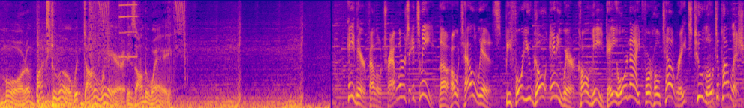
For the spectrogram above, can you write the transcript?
More of Box to Row with Donal Ware is on the way. Hey there, fellow travelers, it's me, the Hotel Whiz. Before you go anywhere, call me day or night for hotel rates too low to publish.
